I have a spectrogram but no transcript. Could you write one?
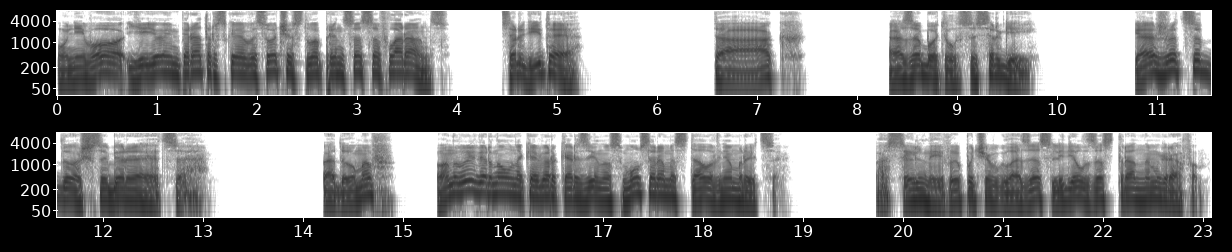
«У него ее императорское высочество принцесса Флоранс. Сердитая». «Так», — озаботился Сергей. «Кажется, дождь собирается». Подумав, он вывернул на ковер корзину с мусором и стал в нем рыться. Посыльный, выпучив глаза, следил за странным графом.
